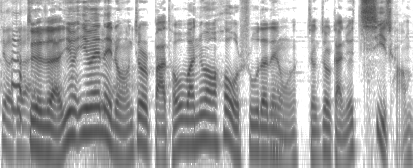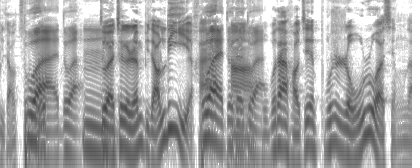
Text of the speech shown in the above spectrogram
对对对对对，因为因为那种就是把头完全往后梳的那种，就就是感觉气场比较足。对对嗯，对，这个人比较厉害，对对对对啊不不太好接，不是柔弱型的。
